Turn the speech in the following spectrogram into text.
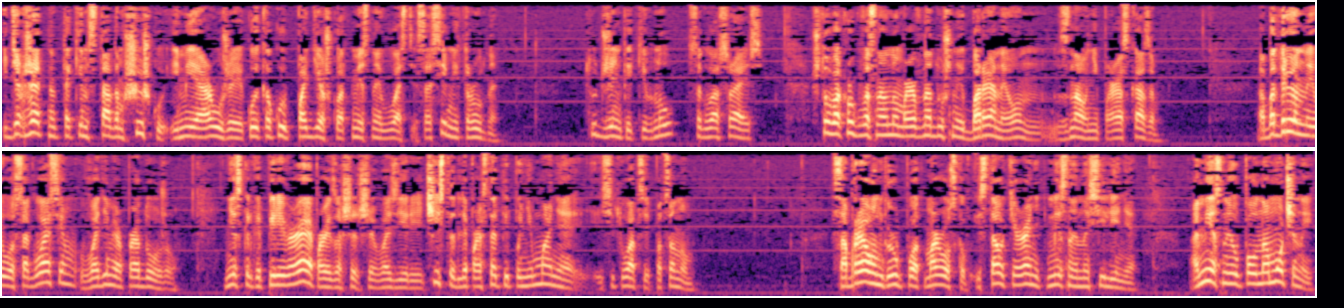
И держать над таким стадом шишку, имея оружие и кое-какую поддержку от местной власти, совсем не трудно. Тут Женька кивнул, соглашаясь. Что вокруг в основном равнодушные бараны, он знал не по рассказам. Ободренный его согласием, Владимир продолжил, несколько перевирая произошедшее в Азерии, чисто для простоты понимания ситуации пацаном. Собрал он группу отморозков и стал тиранить местное население. А местный уполномоченный,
